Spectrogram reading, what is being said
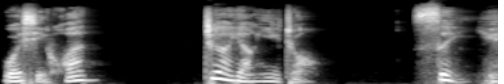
我喜欢这样一种岁月》。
